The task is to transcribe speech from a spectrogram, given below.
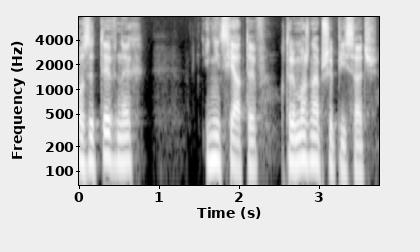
pozytywnych inicjatyw, które można przypisać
